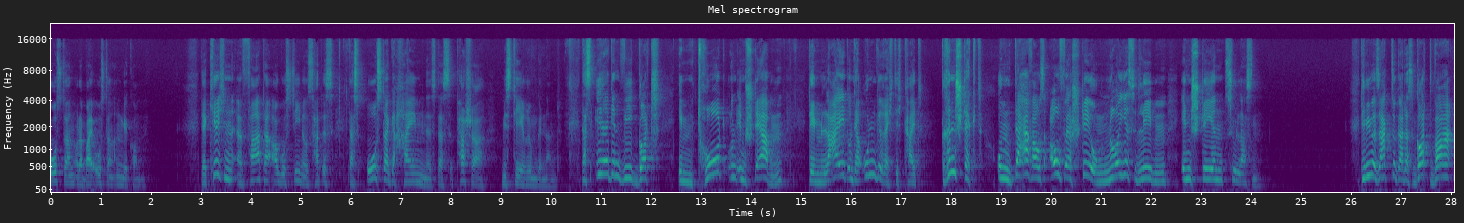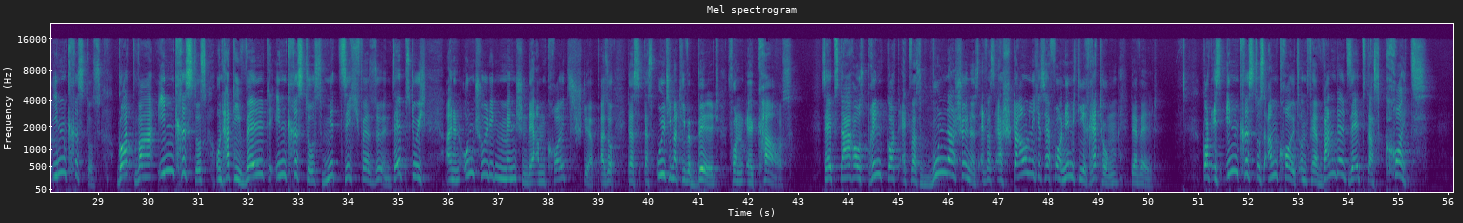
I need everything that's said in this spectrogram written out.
Ostern oder bei Ostern angekommen. Der Kirchenvater Augustinus hat es das Ostergeheimnis, das Pascha-Mysterium genannt, dass irgendwie Gott im Tod und im Sterben, dem Leid und der Ungerechtigkeit drinsteckt, um daraus Auferstehung, neues Leben entstehen zu lassen. Die Bibel sagt sogar, dass Gott war in Christus. Gott war in Christus und hat die Welt in Christus mit sich versöhnt. Selbst durch einen unschuldigen Menschen, der am Kreuz stirbt. Also das, das ultimative Bild von äh, Chaos. Selbst daraus bringt Gott etwas Wunderschönes, etwas Erstaunliches hervor, nämlich die Rettung der Welt. Gott ist in Christus am Kreuz und verwandelt selbst das Kreuz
